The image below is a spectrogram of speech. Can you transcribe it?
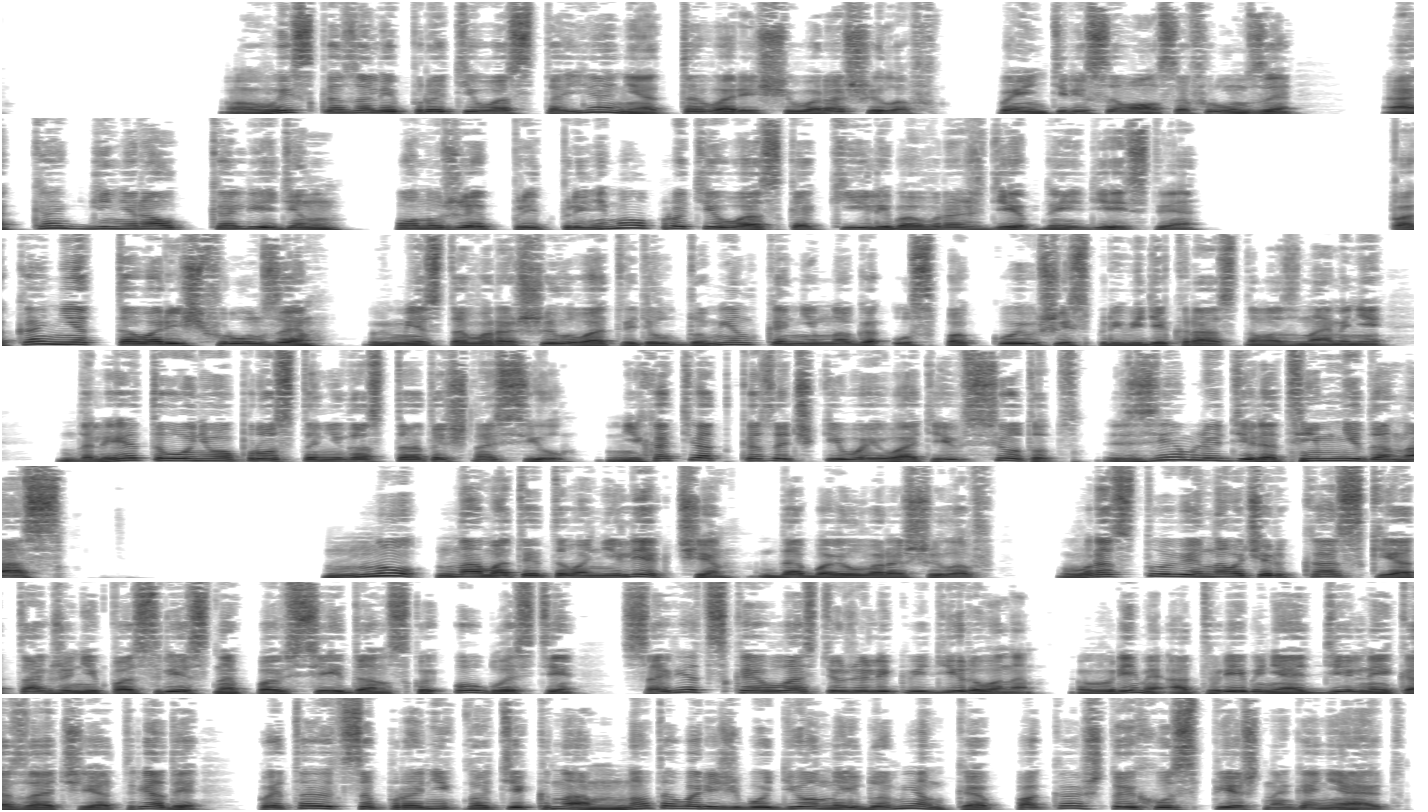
«Вы сказали противостояние, товарищ Ворошилов», – поинтересовался Фрунзе. «А как генерал Каледин он уже предпринимал против вас какие-либо враждебные действия? Пока нет, товарищ Фрунзе, вместо Ворошилова ответил Думенко, немного успокоившись при виде красного знамени. Для этого у него просто недостаточно сил. Не хотят казачки воевать, и все тут. Землю делят, им не до нас. «Ну, нам от этого не легче», – добавил Ворошилов. В Ростове, Новочеркасске, а также непосредственно по всей Донской области Советская власть уже ликвидирована. Время от времени отдельные казачьи отряды пытаются проникнуть и к нам, но товарищ Будённый и Доменко пока что их успешно гоняют.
